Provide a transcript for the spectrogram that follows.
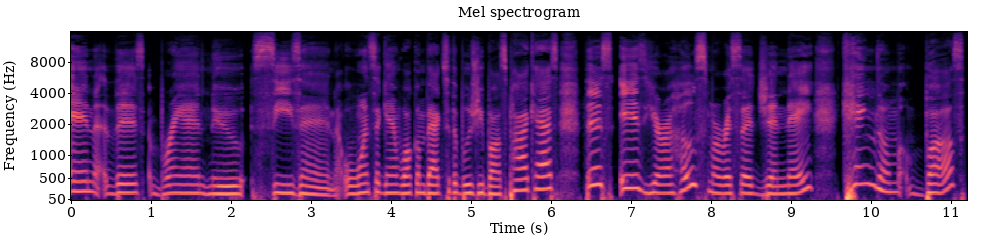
in this brand new season. Once again, welcome back to the Bougie Boss Podcast. This is your host, Marica Janae, Kingdom Boss,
